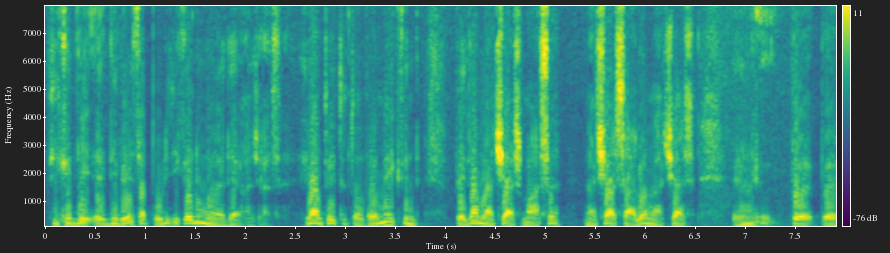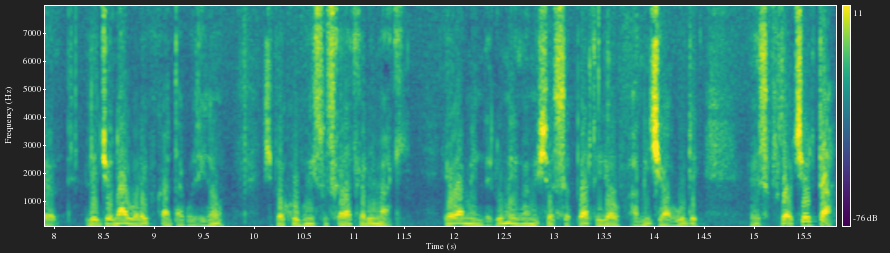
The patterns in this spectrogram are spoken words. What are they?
Fiindcă diferența politică nu mă deranjează. Eu am trăit într-o vreme când vedeam la aceeași masă, în aceeași salon, în aceeași, pe, pe legionarul Olecu Cantacuzino și pe comunistul Scalat Calimachi. Erau oameni de lume, oameni știau să poartă, erau amici, aude, se puteau certa,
